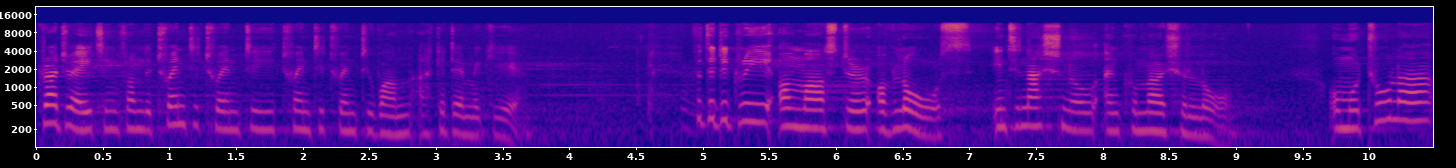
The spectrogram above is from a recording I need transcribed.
graduating from the 2020-2021 academic year. For the degree of Master of Laws, International and Commercial Law, Omotola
